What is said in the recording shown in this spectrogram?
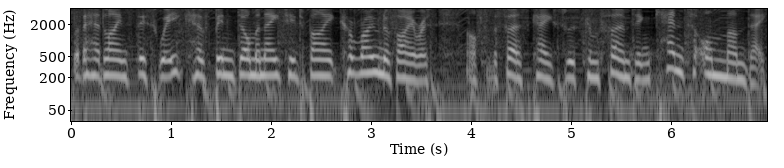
But the headlines this week have been dominated by coronavirus after the first case was confirmed in Kent on Monday.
